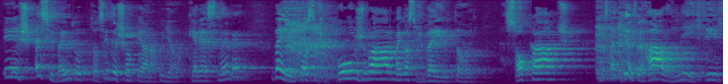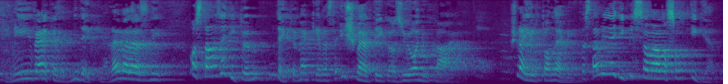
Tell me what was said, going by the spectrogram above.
és eszébe jutott az édesapjának ugye a keresztneve, beírta azt is, hogy Kolozsvár, meg azt is beírta, hogy szakács, aztán kijött vele három-négy férfi név, elkezdett mindenkkel levelezni, aztán az egyiktől, mindegyiktől megkérdezte, ismerték az ő anyukáját, és leírta a nevét. Aztán egyik visszaválaszolt, igen.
